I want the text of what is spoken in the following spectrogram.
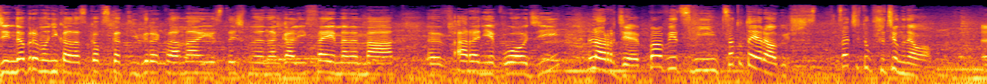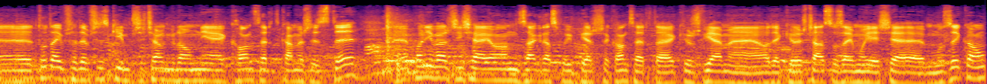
Dzień dobry, Monika Laskowska, TV Reklama. Jesteśmy na gali Fame MMA w arenie w Łodzi. Lordzie, powiedz mi, co tutaj robisz? Co Cię tu przyciągnęło? E, Tutaj przede wszystkim przyciągnął mnie koncert kamerzysty, e, ponieważ dzisiaj on zagra swój pierwszy koncert, tak jak już wiemy, od jakiegoś czasu zajmuje się muzyką e,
